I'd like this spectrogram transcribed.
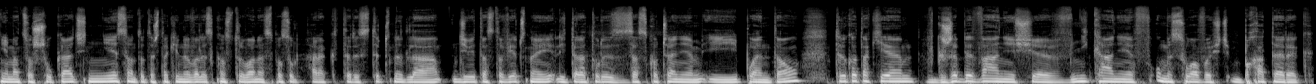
nie ma co szukać. Nie są to też takie nowele skonstruowane w sposób charakterystyczny dla XIX-wiecznej literatury z zaskoczeniem i puentą, tylko takie wgrzebywanie się, wnikanie w umysłowość bohaterek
